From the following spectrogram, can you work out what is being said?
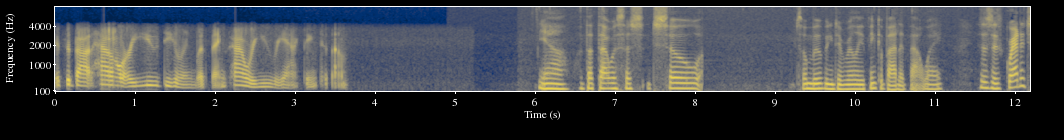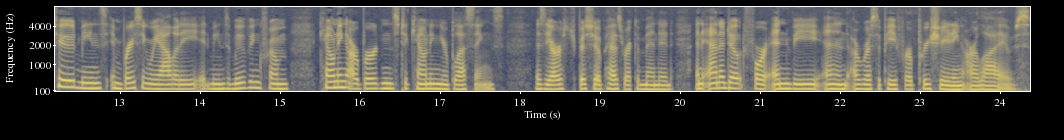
It's about how are you dealing with things? How are you reacting to them? Yeah, I thought that was such, so so moving to really think about it that way. This is gratitude means embracing reality. It means moving from counting our burdens to counting your blessings, as the Archbishop has recommended, an antidote for envy and a recipe for appreciating our lives.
